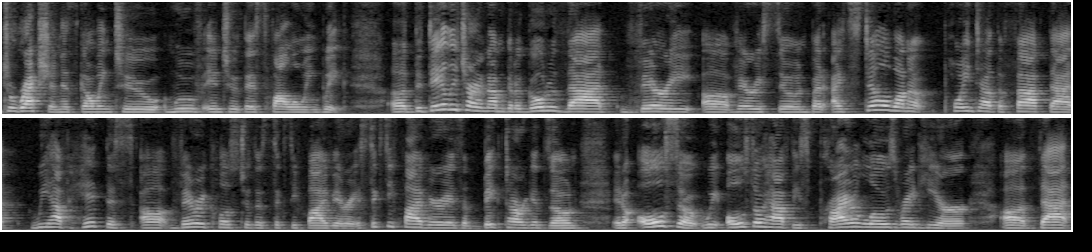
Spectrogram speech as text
direction is going to move into this following week. Uh, the daily chart, and I'm going to go to that very, uh, very soon, but I still want to point out the fact that we have hit this uh, very close to the 65 area. 65 area is a big target zone. It also, we also have these prior lows right here uh, that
